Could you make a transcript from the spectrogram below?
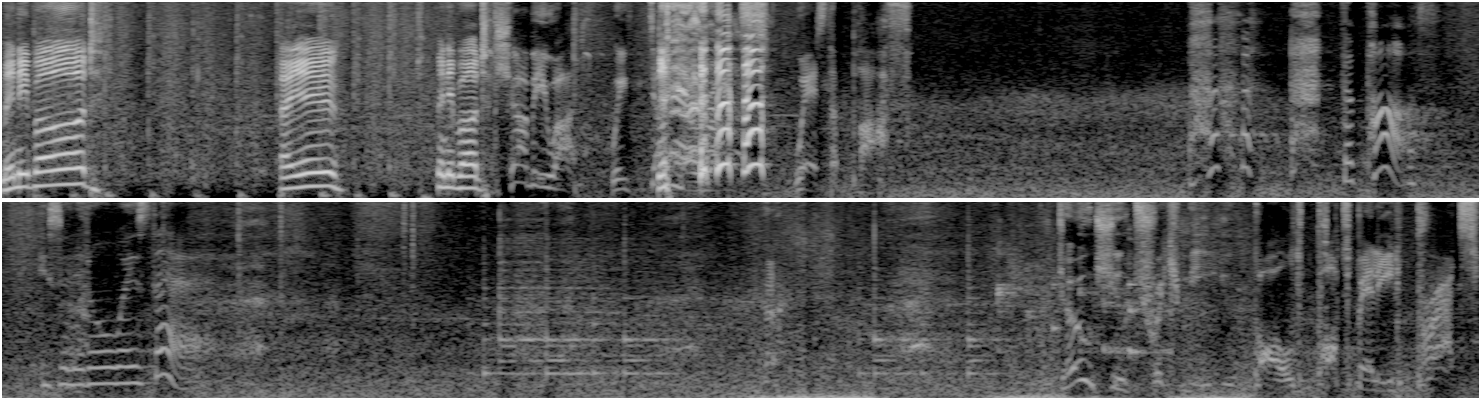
Mini Bud! Are you? Mini Bud. Chubby one. We've done it right. Where's the path? The path? Isn't it always there? Don't you trick me, you bald, pot-bellied brat.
